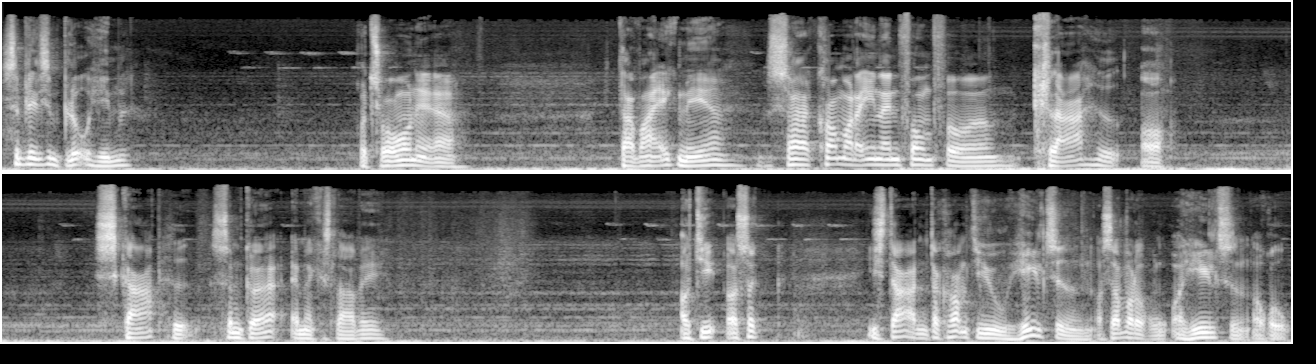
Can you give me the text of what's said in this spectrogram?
så bliver det ligesom blå himmel. Og tårerne er, der var ikke mere. Så kommer der en eller anden form for klarhed og skarphed, som gør, at man kan slappe af. Og, de, og så i starten, der kom de jo hele tiden, og så var der ro, og hele tiden og ro.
